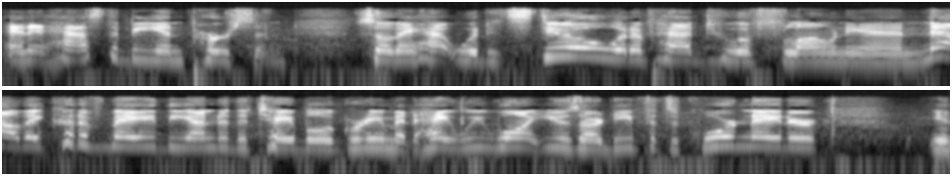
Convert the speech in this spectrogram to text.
and it has to be in person. So they ha- would still would have had to have flown in. Now they could have made the under the table agreement. Hey, we want you as our defensive coordinator. You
